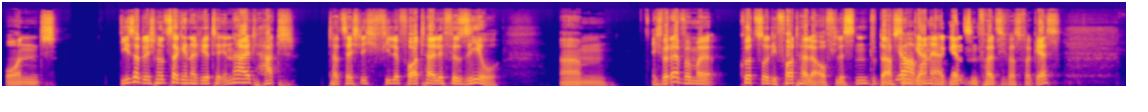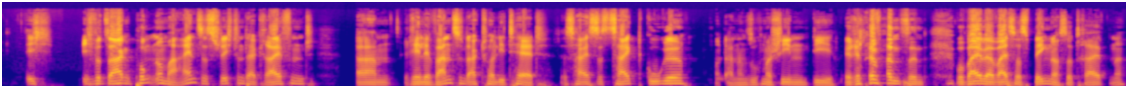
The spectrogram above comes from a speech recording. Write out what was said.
Und dieser durch Nutzer generierte Inhalt hat tatsächlich viele Vorteile für SEO. Ähm, ich würde einfach mal kurz so die Vorteile auflisten. Du darfst ja, dann gerne ergänzen, falls ich was vergesse. Ich, ich würde sagen, Punkt Nummer eins ist schlicht und ergreifend ähm, Relevanz und Aktualität. Das heißt, es zeigt Google und anderen Suchmaschinen, die irrelevant sind. Wobei, wer weiß, was Bing noch so treibt. Ne?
